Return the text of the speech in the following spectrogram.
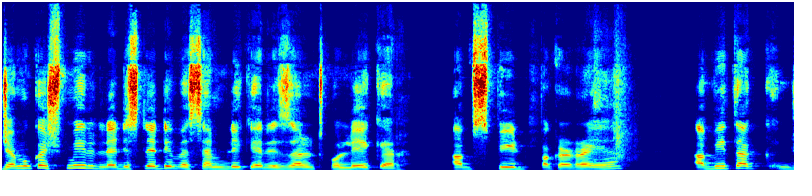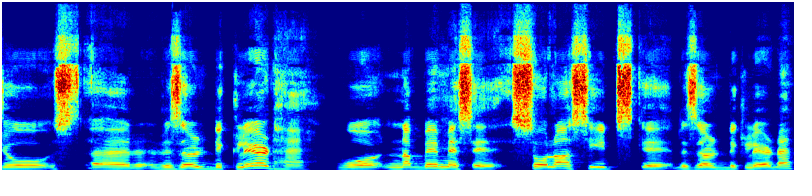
जम्मू कश्मीर लेजिस्लेटिव असम्बली के रिज़ल्ट को लेकर अब स्पीड पकड़ रहे हैं। अभी तक जो रिज़ल्ट डिक्लेयर्ड हैं वो 90 में से 16 सीट्स के रिज़ल्ट डिक्लेयर्ड हैं।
